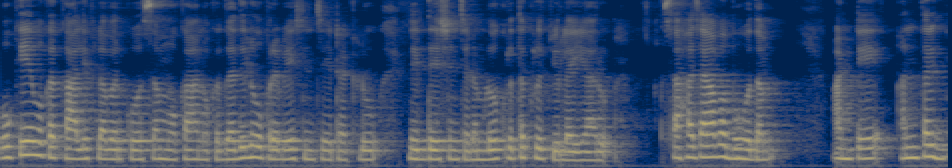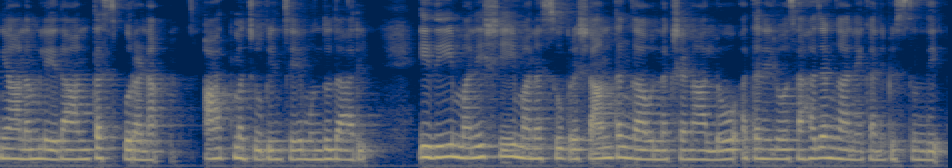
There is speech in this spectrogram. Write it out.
ఒకే ఒక కాలీఫ్లవర్ కోసం ఒకనొక గదిలో ప్రవేశించేటట్లు నిర్దేశించడంలో కృతకృత్యులయ్యారు. సహజావబోధం అంటే అంతర్జ్ఞానం లేదా అంతఃస్ఫురణ ఆత్మ చూపించే ముందుదారి ఇది మనిషి మనస్సు ప్రశాంతంగా ఉన్న క్షణాల్లో అతనిలో సహజంగానే కనిపిస్తుంది.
